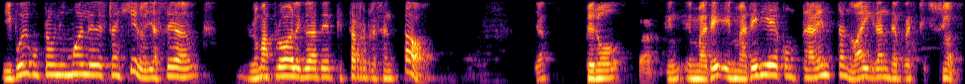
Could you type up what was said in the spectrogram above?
y puede comprar un inmueble en el extranjero, ya sea lo más probable que va a tener que estar representado. ¿ya? Pero en, en, materia de compraventa no hay grandes restricciones.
